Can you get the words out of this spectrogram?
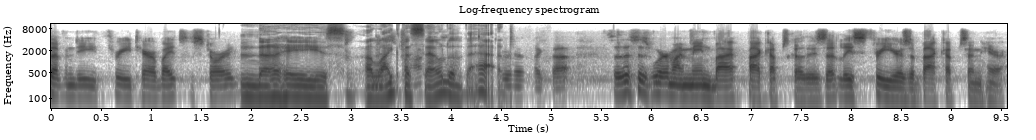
73 terabytes of storage. Nice. I like the sound of that. Like that. So this is where my main back- backups go. There's at least three years of backups in here.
